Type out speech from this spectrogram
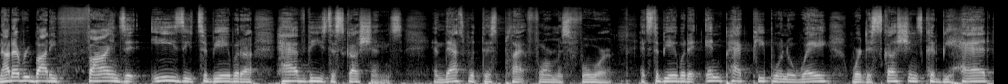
Not everybody finds it easy to be able to have these discussions. And that's what this platform is for. It's to be able to impact people in a way where discussions could be had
